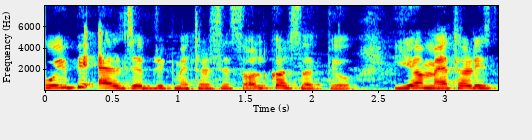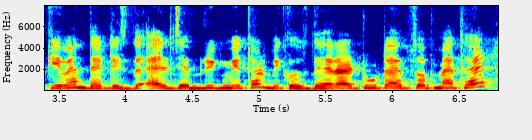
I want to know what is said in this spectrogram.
कोई भी algebraic method से solve कर सकते हो यह method is given that is the algebraic method because there are two types of method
